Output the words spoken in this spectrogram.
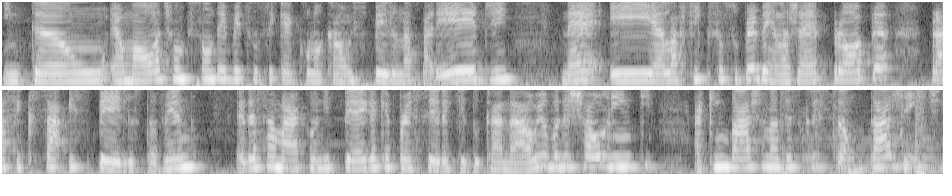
Então, é uma ótima opção, de repente, se você quer colocar um espelho na parede, né? E ela fixa super bem, ela já é própria para fixar espelhos, tá vendo? É dessa marca Unipega, que é parceira aqui do canal, e eu vou deixar o link aqui embaixo na descrição, tá, gente?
